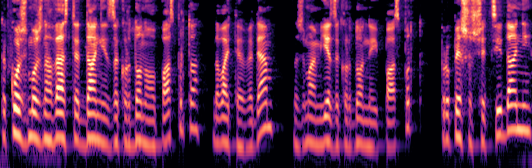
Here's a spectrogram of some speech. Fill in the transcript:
Також можна ввести дані закордонного паспорта. Давайте введемо. Нажимаємо Є закордонний паспорт. Пропишу ще ці дані.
